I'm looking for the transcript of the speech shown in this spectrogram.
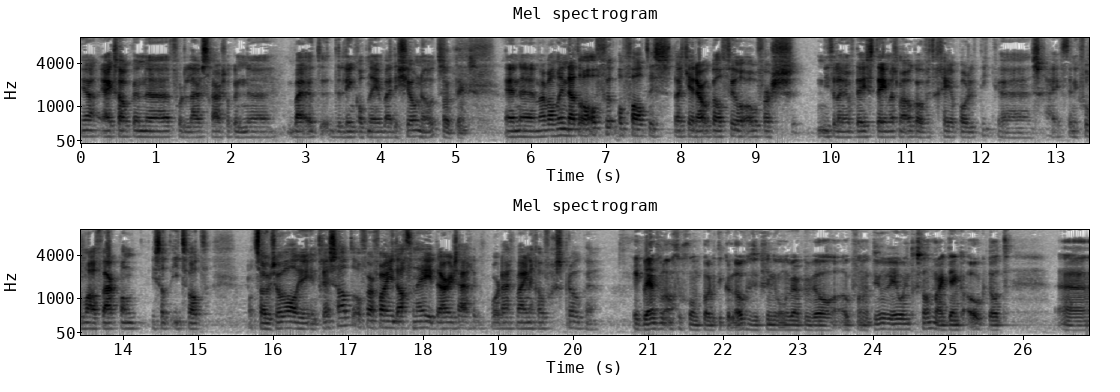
ja, ja, ik zou ook een, eh, voor de luisteraars ook een, bij het, de link opnemen bij de show notes. Oh, thanks. En, maar wat me inderdaad al op- opvalt is dat jij daar ook wel veel over, niet alleen over deze thema's, maar ook over de geopolitiek schrijft. En ik vroeg me af, waar kwam, is dat iets wat, wat sowieso al je interesse had? Of waarvan je dacht van, hé, hey, daar is eigenlijk, wordt eigenlijk weinig over gesproken? Ik ben van achtergrond politicoloog, dus ik vind de onderwerpen wel ook van nature heel interessant. Maar ik denk ook dat eh,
